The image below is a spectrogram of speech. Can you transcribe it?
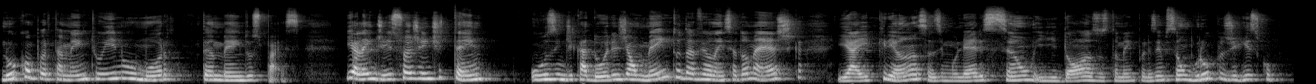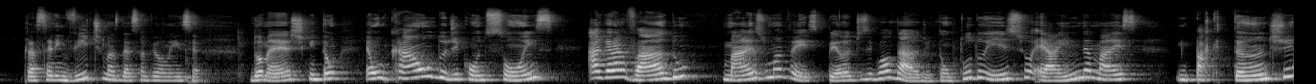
no comportamento e no humor também dos pais. E além disso, a gente tem os indicadores de aumento da violência doméstica, e aí crianças e mulheres são, e idosos também, por exemplo, são grupos de risco para serem vítimas dessa violência doméstica. Então, é um caldo de condições agravado mais uma vez, pela desigualdade. Então, tudo isso é ainda mais impactante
